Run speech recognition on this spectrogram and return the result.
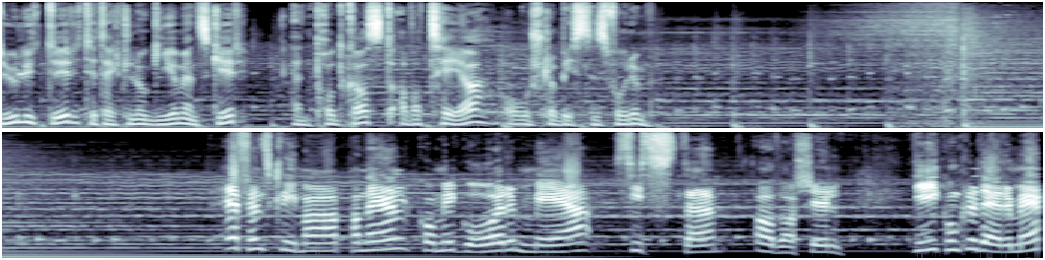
Du lytter til Teknologi og mennesker, en podkast av Athea og Oslo Business Forum. FNs klimapanel kom i går med siste advarsel. De konkluderer med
